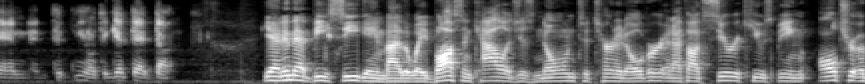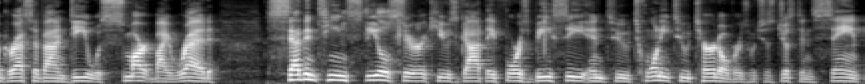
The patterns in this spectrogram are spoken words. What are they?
and, and to, you know to get that done. Yeah, and in that BC game, by the way, Boston College is known to turn it over, and I thought Syracuse being ultra aggressive on D was smart by Red. 17 steals Syracuse got. They forced BC into 22 turnovers, which is just insane.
